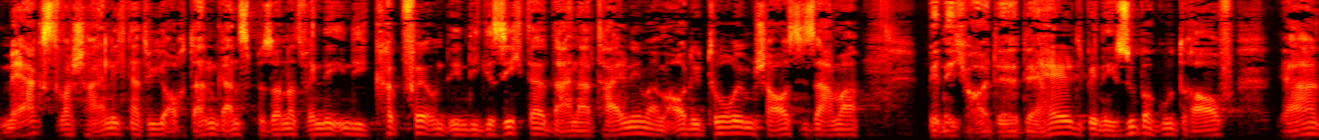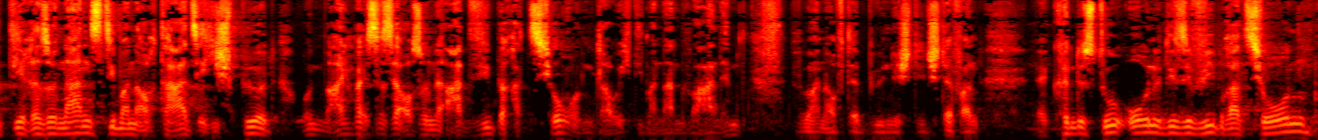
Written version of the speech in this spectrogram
merkst wahrscheinlich natürlich auch dann ganz besonders, wenn du in die Köpfe und in die Gesichter deiner Teilnehmer im Auditorium schaust, die sag mal, bin ich heute der Held, bin ich super gut drauf, ja, die Resonanz, die man auch tatsächlich spürt. Und manchmal ist das ja auch so eine Art Vibration, glaube ich, die man dann wahrnimmt, wenn man auf der Bühne steht. Stefan, äh, könntest du ohne diese Vibration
